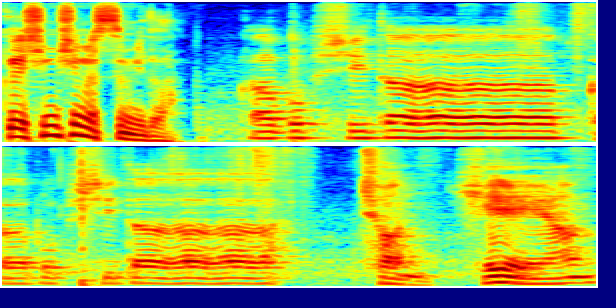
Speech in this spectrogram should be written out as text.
꽤 심심했습니다. 까봅시다 까봅시다. 천혜향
